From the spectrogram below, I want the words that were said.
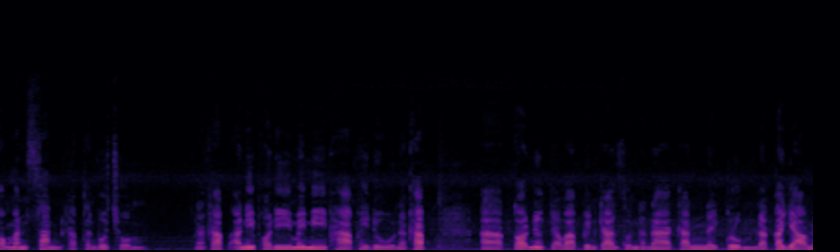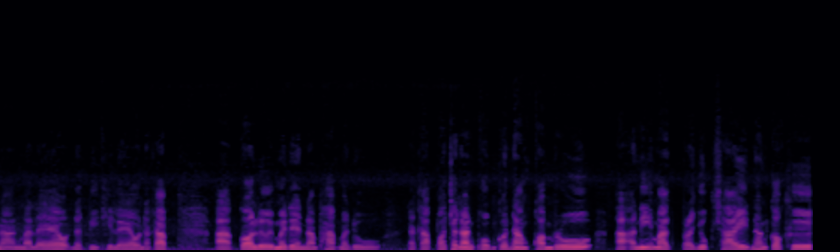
ของมันสั้นครับท่านผู้ชมนะครับ อันนี้พอดีไม่มีภาพให้ดูนะครับก็เนื่องจากว่าเป็นการสนทนากันในกลุ่ม แล้วก็ยาวนานมาแล้วในปีที่แล้วนะครับก็เลยไม่ได้นำภาพมาดูนะครับ เพราะฉะนั้นผมก็นำความรู้อันนี้มาประยุกต์ใช้นั่นก็คือ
